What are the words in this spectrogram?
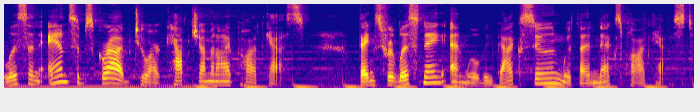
listen, and subscribe to our Capgemini podcasts. Thanks for listening, and we'll be back soon with the next podcast.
